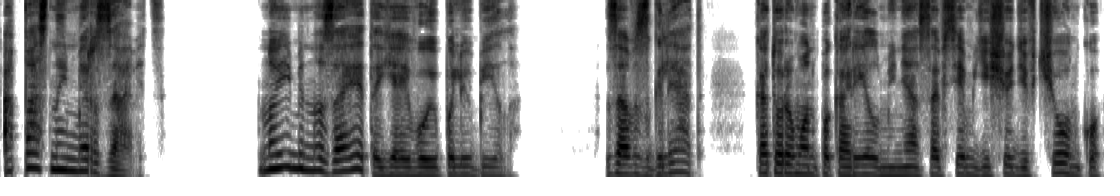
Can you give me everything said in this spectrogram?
опасный мерзавец. Но именно за это я его и полюбила. За взгляд, которым он покорил меня совсем еще девчонку,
